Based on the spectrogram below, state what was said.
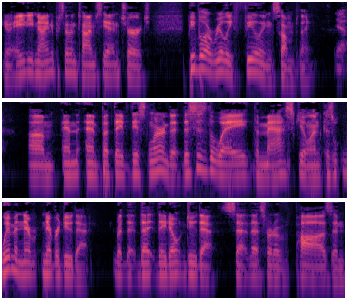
you know, 80 90 percent of the time, see that in church, people are really feeling something. yeah, Um, and and but they've just learned that this is the way the masculine because women never never do that, but they- they don't do that that, that sort of pause and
